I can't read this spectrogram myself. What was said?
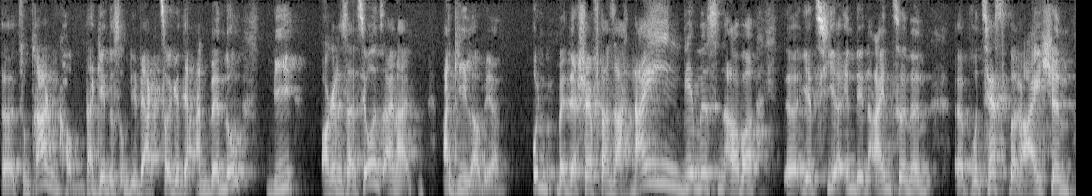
äh, zum Tragen kommen. Da geht es um die Werkzeuge der Anwendung, wie Organisationseinheiten agiler werden. Und wenn der Chef dann sagt, nein, wir müssen aber äh, jetzt hier in den einzelnen äh, Prozessbereichen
